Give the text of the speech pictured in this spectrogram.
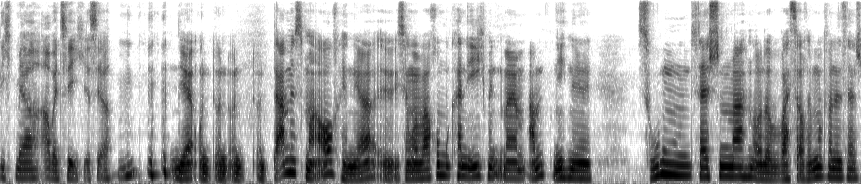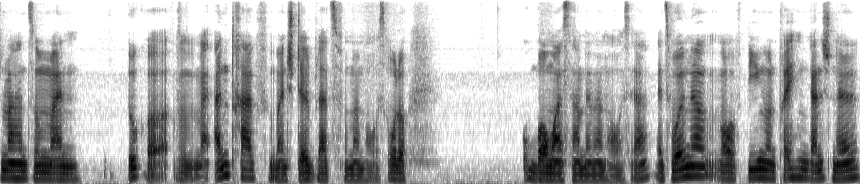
nicht mehr arbeitsfähig ist, ja. Ja, und, und, und, und da müssen wir auch hin, ja. Ich sag mal, warum kann ich mit meinem Amt nicht eine Zoom-Session machen oder was auch immer für eine Session machen, so mein Bürger, mein Antrag für meinen Stellplatz von meinem Haus oder Umbaumaßnahmen in meinem Haus, ja. Jetzt wollen wir auf Biegen und Brechen ganz schnell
